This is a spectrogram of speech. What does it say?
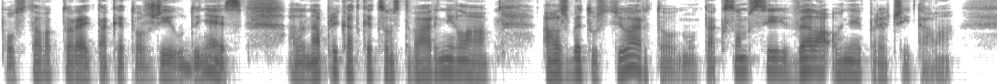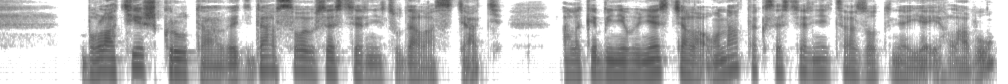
postava, ktorá aj takéto žijú dnes, ale napríklad, keď som stvárnila Alžbetu Stuartovnu, tak som si veľa o nej prečítala. bola tiež krutá, veď dá svoju sesternicu dala sťať, ale keby ju nesťala ona, tak sesternica zotne jej hlavu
